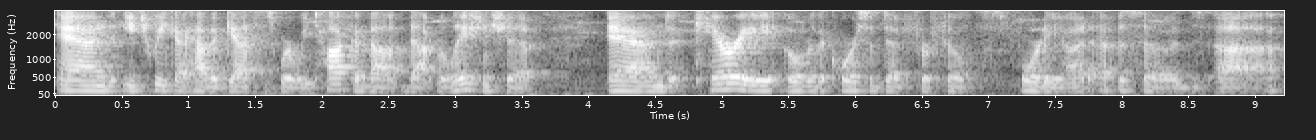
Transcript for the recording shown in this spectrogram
And each week I have a guest where we talk about that relationship. And Carrie, over the course of Dead for Filth's 40 odd episodes, uh,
